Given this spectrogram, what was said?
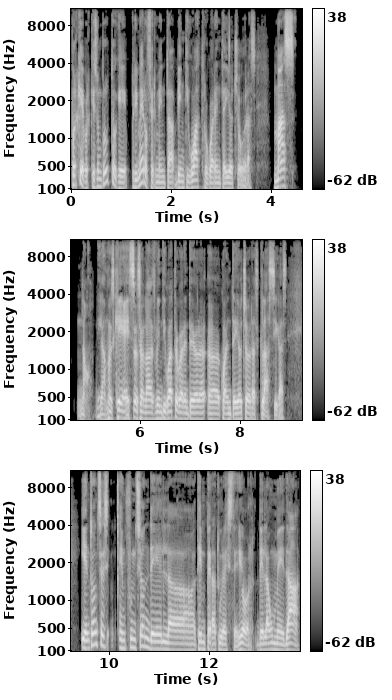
¿Por qué? Porque es un producto que primero fermenta 24, 48 horas. Más, no, digamos que esas son las 24, 40 hora- uh, 48 horas clásicas. Y entonces, en función de la temperatura exterior, de la humedad,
